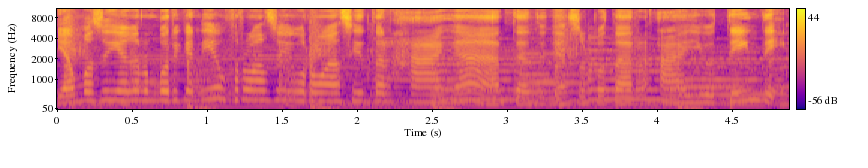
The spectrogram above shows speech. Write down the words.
Yang pastinya akan memberikan informasi-informasi terhangat Tentunya seputar Ayu Ting Ting.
